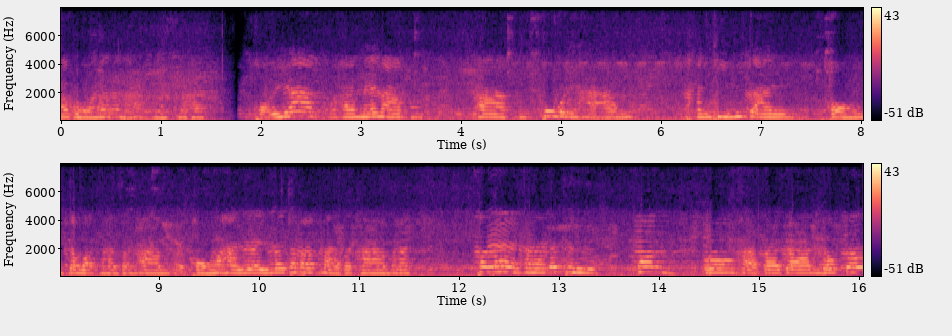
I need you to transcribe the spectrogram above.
รับรองมาตรฐานนะคะขออนุญาตนะคะแนะนำทางผู้บริหารทางทีมวิจัยของจังหวัดมหาสารคามของมหาวิทยาลัยราชภัฏมหาสารคามนะคะข้อแรกนะคะก็คือท่านรองศาสตราจารย์ ดร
